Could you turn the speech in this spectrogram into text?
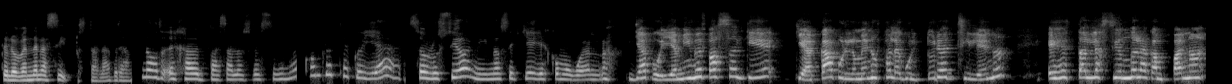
te lo venden así, está ladrando. No, deja pasar a los vecinos, compra este collar, solución y no sé qué, y es como, bueno, Ya, pues, y a mí me pasa que, que acá, por lo menos para la cultura chilena, es estarle haciendo la campana,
